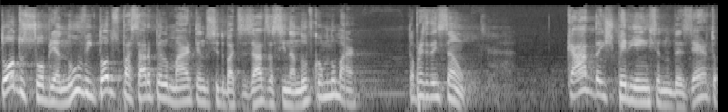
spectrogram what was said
todos sobre a nuvem, todos passaram pelo mar, tendo sido batizados, assim na nuvem como no mar. Então preste atenção. Cada experiência no deserto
